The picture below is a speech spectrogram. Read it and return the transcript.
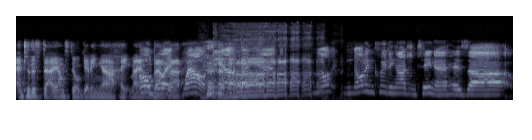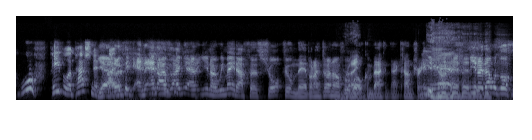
and to this day i'm still getting uh, hate mail oh about boy, that wow. The, uh, yeah, not not including Argentina has uh, woof, people are passionate. Yeah, I don't think, and and I was, like, yeah, you know, we made our first short film there, but I don't know if we're Right. welcome back in that country. Yeah. you know, that was also,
